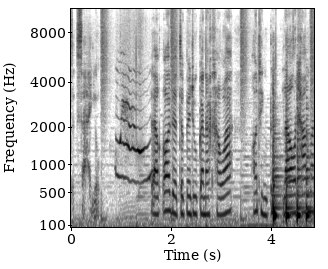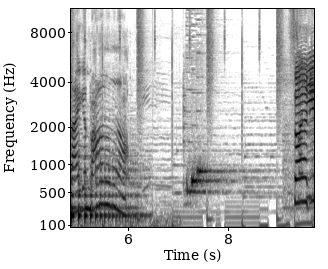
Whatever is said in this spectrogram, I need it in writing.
ศึกษาอยู่แล้วก็เดี๋ยวจะไปดูกันนะคะว่า พอถึงตึกเราทำอะไรกันบ้าง วัสดี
